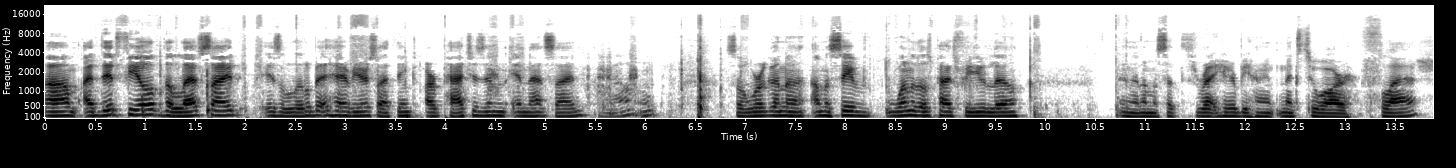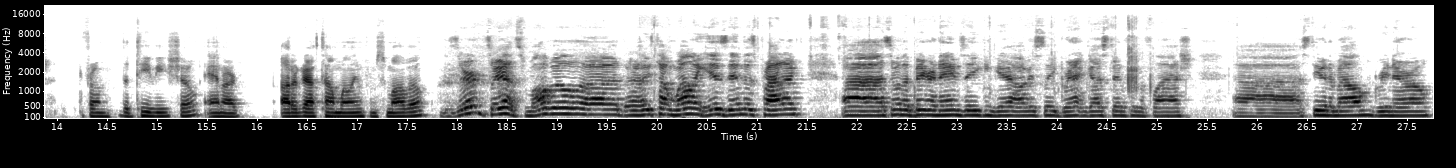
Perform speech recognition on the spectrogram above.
Um, I did feel the left side is a little bit heavier, so I think our patch is in in that side. You know, So we're gonna I'm gonna save one of those packs for you, Lil. And then I'm gonna set this right here behind next to our flash from the TV show and our autographed Tom Welling from Smallville. Yes, sir. So yeah, Smallville, uh, or at least Tom Welling is in this product. Uh, some of the bigger names that you can get, obviously Grant Gustin from The Flash, uh, Stephen Amell, Green Arrow,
